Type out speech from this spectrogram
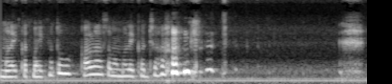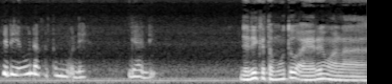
malaikat baiknya tuh kalah sama malaikat jahat jadi ya udah ketemu deh jadi Jadi ketemu tuh akhirnya malah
